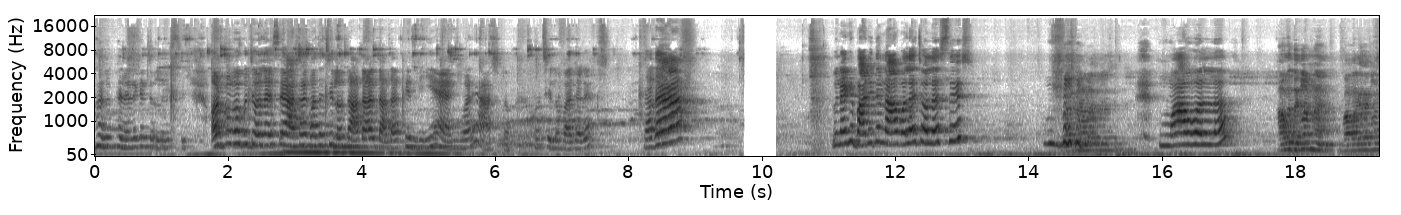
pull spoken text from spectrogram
ফেলে রেখে চলে আসছি দুটো করতে ভালো ফেলে রেখে চলে এসেছি। অল্পবাবু চলে এসে আসার কথা ছিল দাদা আর দাদাকে নিয়ে একবারে আসলো। ও ছিল বাজারে। দাদা! তুই নাকি বাড়িতে না বলে চলে এসছিস? মা বলল। দেখলাম না বাবাকে দেখলাম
